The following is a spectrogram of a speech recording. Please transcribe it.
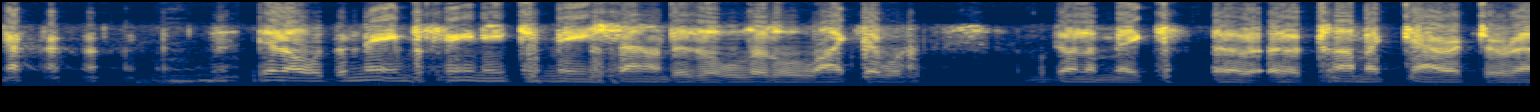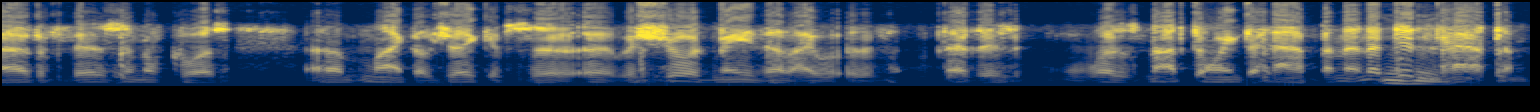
you know, the name Feeney to me sounded a little like there were going to make a, a comic character out of this, and of course, uh, Michael Jacobs uh, uh, assured me that I w- that is was not going to happen, and it didn't happen.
